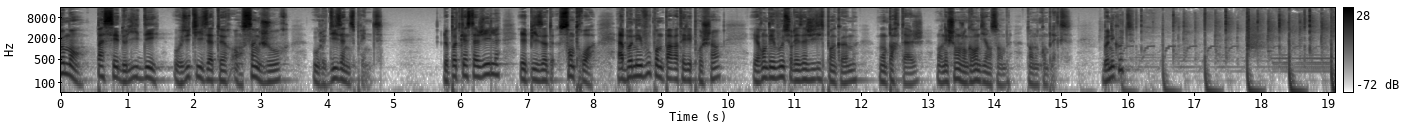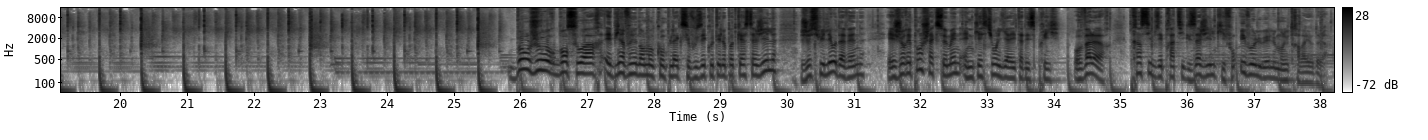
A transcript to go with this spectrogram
Comment passer de l'idée aux utilisateurs en 5 jours ou le design sprint Le podcast Agile, épisode 103. Abonnez-vous pour ne pas rater les prochains et rendez-vous sur lesagilistes.com où on partage, on échange, on grandit ensemble dans le complexe. Bonne écoute Bonjour, bonsoir et bienvenue dans le monde complexe. Vous écoutez le podcast Agile Je suis Léo Daven et je réponds chaque semaine à une question liée à l'état d'esprit, aux valeurs, principes et pratiques agiles qui font évoluer le monde du travail au-delà.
